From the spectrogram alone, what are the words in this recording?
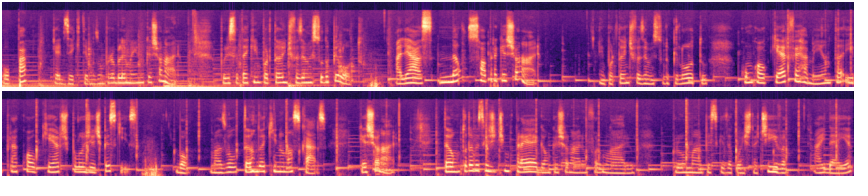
opa, quer dizer que temos um problema aí no questionário. Por isso até que é importante fazer um estudo piloto. Aliás, não só para questionário. É importante fazer um estudo piloto com qualquer ferramenta e para qualquer tipologia de pesquisa. Bom, mas voltando aqui no nosso caso, questionário. Então, toda vez que a gente emprega um questionário, um formulário para uma pesquisa quantitativa, a ideia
